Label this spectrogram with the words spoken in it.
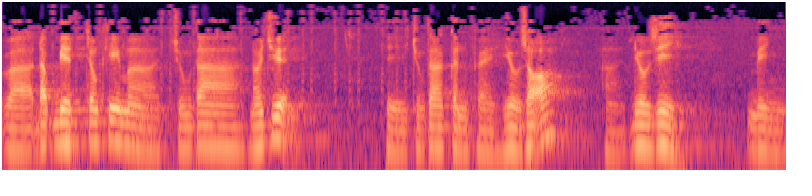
Và đặc biệt trong khi mà chúng ta nói chuyện thì chúng ta cần phải hiểu rõ à, điều gì mình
